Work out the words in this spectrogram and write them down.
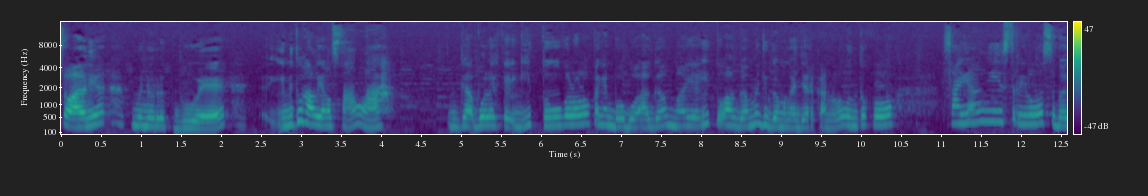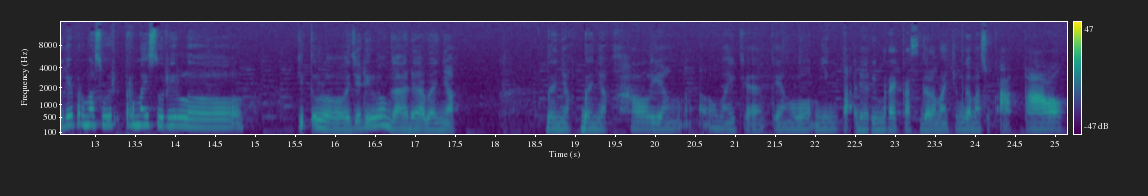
Soalnya menurut gue ini tuh hal yang salah. Nggak boleh kayak gitu. Kalau lo pengen bawa-bawa agama ya itu agama juga mengajarkan lo untuk lo sayangi istri lo sebagai permaisuri, permaisuri lo. Gitu loh. Jadi lo nggak ada banyak banyak-banyak hal yang oh my god yang lo minta dari mereka segala macam gak masuk akal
